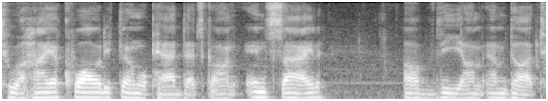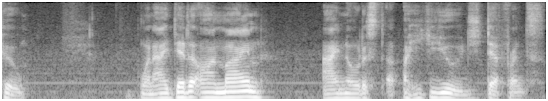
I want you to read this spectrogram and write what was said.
to a higher quality thermal pad that's gone inside of the um, M.2. When I did it on mine, I noticed a, a huge difference.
